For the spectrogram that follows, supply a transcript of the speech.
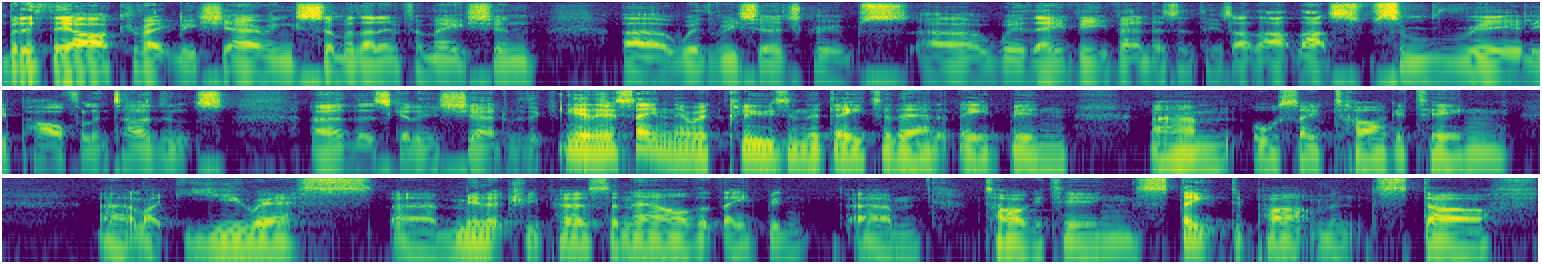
but if they are correctly sharing some of that information uh, with research groups, uh, with AV vendors and things like that, that's some really powerful intelligence uh, that's getting shared with the Yeah, they were saying there were clues in the data there that they'd been um, also targeting uh, like US uh, military personnel, that they'd been um, targeting State Department staff.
